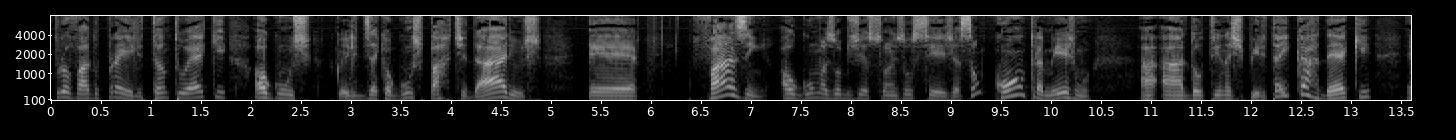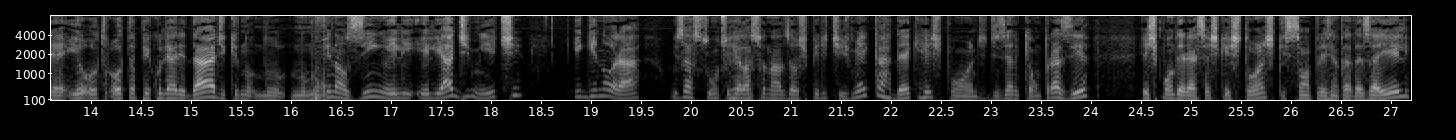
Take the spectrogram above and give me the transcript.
provado para ele. Tanto é que alguns, ele diz que alguns partidários é, fazem algumas objeções, ou seja, são contra mesmo a, a doutrina espírita. E Kardec, é, e outro, outra peculiaridade, que no, no, no finalzinho ele, ele admite ignorar os assuntos relacionados ao espiritismo. E aí Kardec responde, dizendo que é um prazer responder essas questões que são apresentadas a ele,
